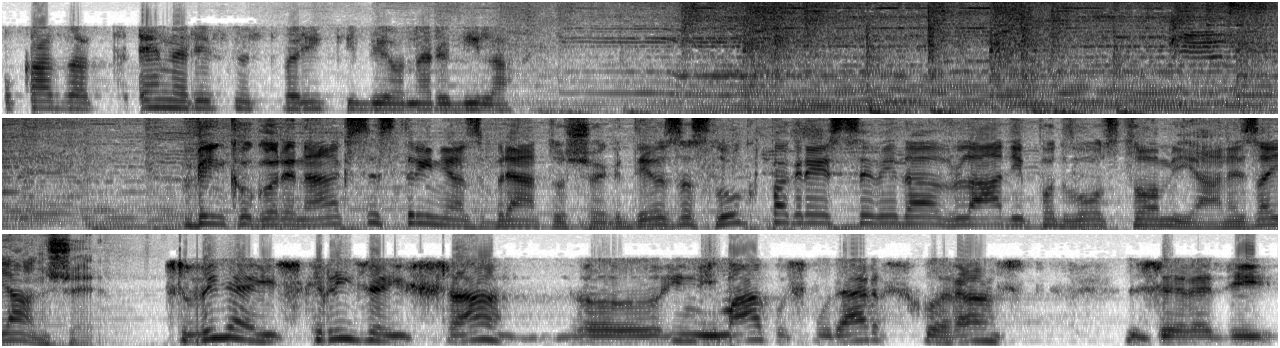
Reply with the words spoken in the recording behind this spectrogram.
pokazati ene resne stvari, ki bi jo naredila. Vinko Gorenak se strinja z Bratušek, del zaslug pa gre seveda vladi pod vodstvom Janeza Janše. Slovenija je iz krize išla uh, in ima gospodarsko rast zaradi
